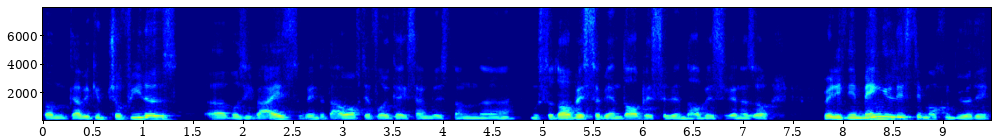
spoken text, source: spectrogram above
dann glaube ich, gibt es schon vieles, äh, was ich weiß, wenn du dauerhaft erfolgreich sein willst, dann äh, musst du da besser werden, da besser werden, da besser werden. Also wenn ich eine Mängelliste machen würde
